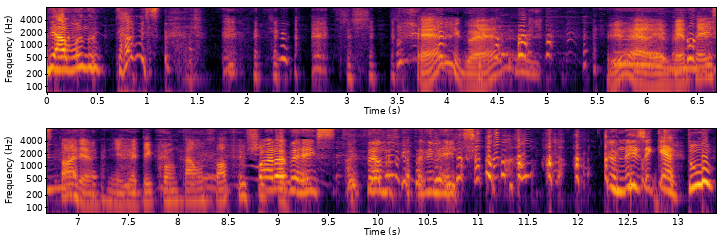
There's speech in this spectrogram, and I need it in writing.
Minha não tá me... É, amigo, é. Viu? É, o evento é história. A gente vai ter que contar um só pro Chico. Parabéns, Thanos Catarinense. Eu nem sei quem é tu.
